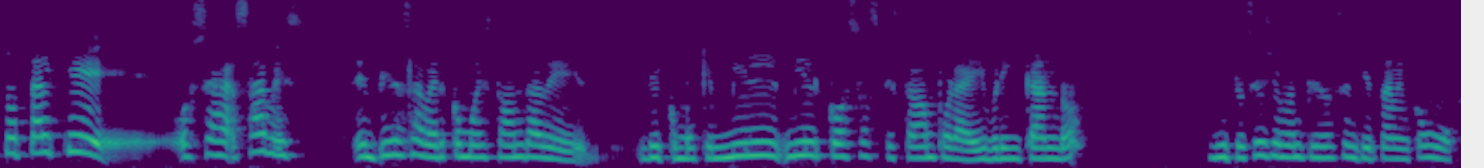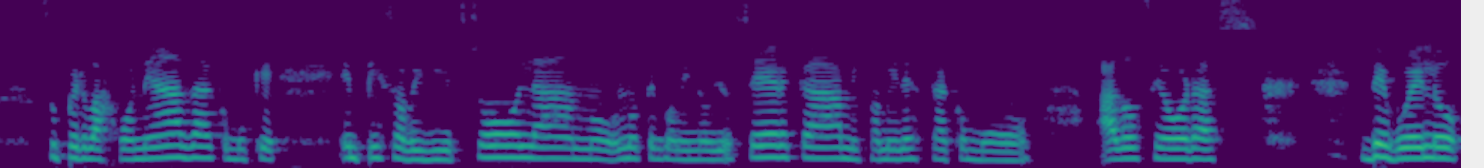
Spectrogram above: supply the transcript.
total que, o sea, sabes, empiezas a ver como esta onda de, de como que mil, mil cosas que estaban por ahí brincando. Y entonces yo me empiezo a sentir también como súper bajoneada, como que empiezo a vivir sola, no, no tengo a mi novio cerca, mi familia está como a 12 horas de vuelo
